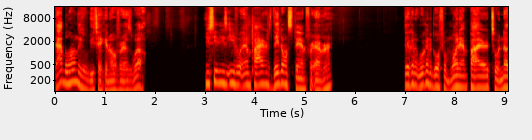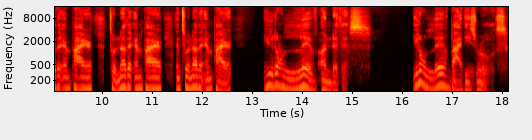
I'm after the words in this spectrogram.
Babylonians will be taken over as well. You see these evil empires, they don't stand forever. They're gonna we're gonna go from one empire to another empire to another empire and to another empire. You don't live under this. You don't live by these rules.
